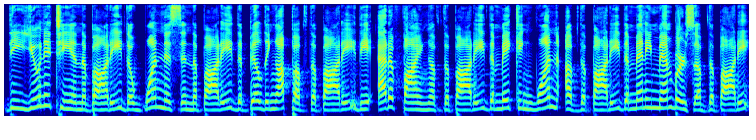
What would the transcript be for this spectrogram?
the unity in the body, the oneness in the body, the building up of the body, the edifying of the body, the making one of the body, the many members of the body.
